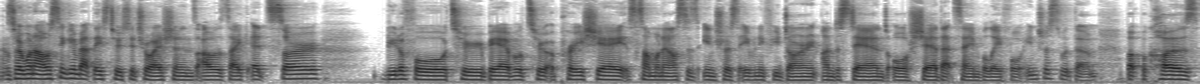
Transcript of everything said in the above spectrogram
And so when I was thinking about these two situations, I was like, it's so beautiful to be able to appreciate someone else's interest, even if you don't understand or share that same belief or interest with them. But because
